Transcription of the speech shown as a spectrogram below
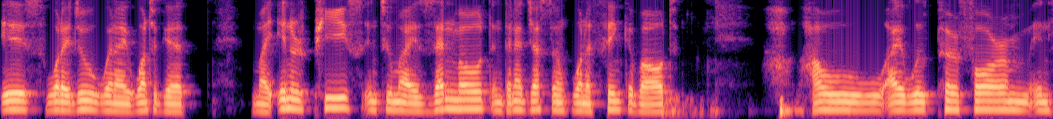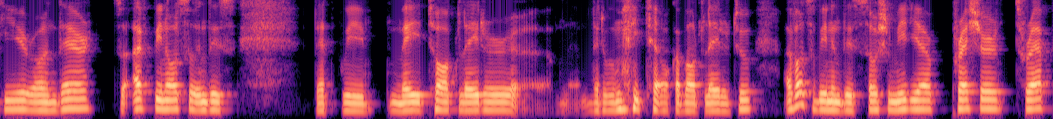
is what I do when I want to get my inner peace into my Zen mode. And then I just don't want to think about how I will perform in here or in there. So I've been also in this that we may talk later, uh, that we may talk about later too. I've also been in this social media pressure trap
